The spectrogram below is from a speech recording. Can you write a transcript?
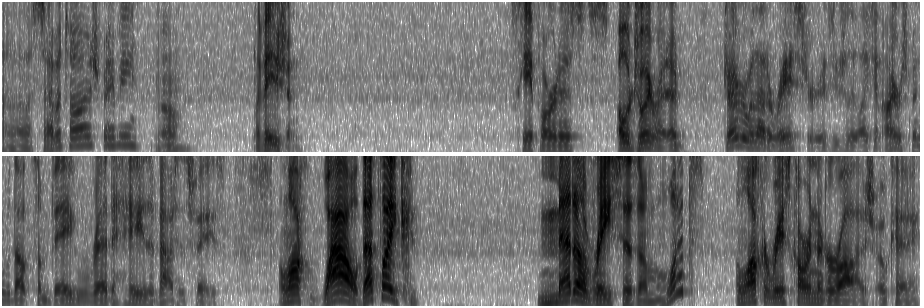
Uh, sabotage, maybe? No? Evasion. Escape artists. Oh, joyride. A driver without a racer is usually like an Irishman without some vague red haze about his face. Unlock. Wow, that's like meta racism. What? Unlock a race car in the garage. Okay.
